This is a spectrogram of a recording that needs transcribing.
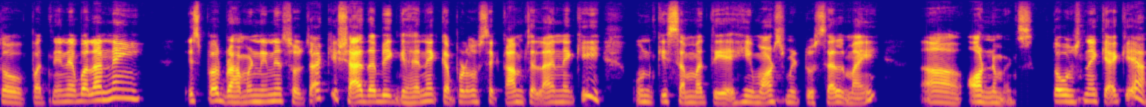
तो पत्नी ने बोला नहीं। इस पर ब्राह्मणी ने सोचा कि शायद अभी गहने कपड़ों से काम चलाने की उनकी सम्मति है। He wants me to sell my ornaments. तो उसने क्या किया,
